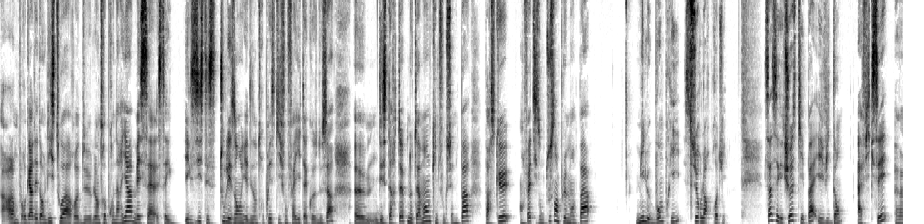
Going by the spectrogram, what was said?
on peut regarder dans l'histoire de l'entrepreneuriat, mais ça, ça, existe et tous les ans, il y a des entreprises qui font faillite à cause de ça, euh, des startups notamment qui ne fonctionnent pas parce que, en fait, ils ont tout simplement pas mis le bon prix sur leurs produits. Ça, c'est quelque chose qui est pas évident à fixer, euh,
